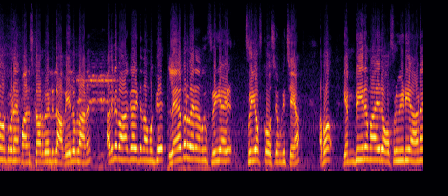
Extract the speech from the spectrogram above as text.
നമുക്ക് ഇവിടെ മാനസ്കാർ വേൾഡിൽ അവൈലബിൾ ആണ്. അതിന്റെ ഭാഗമായിട്ട് നമുക്ക് ലേബർ വരെ നമുക്ക് ഫ്രീ ആയി ഫ്രീ ഓഫ് കോസ്റ്റ് നമുക്ക് ചെയ്യാം. അപ്പോൾ ഗംഭീരമായ ഒരു ഓഫർ വീഡിയോ ആണ്.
